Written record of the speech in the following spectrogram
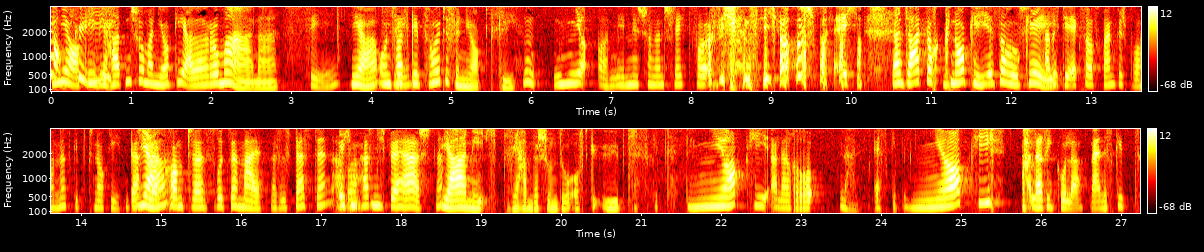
Gnocchi. Gnocchi. Wir hatten schon mal Gnocchi alla Romana. Sie. Ja, und Sì. was gibt's heute für Gnocchi? Ja, oh, mir, ist schon ganz schlecht vor. Ich kann es nicht aussprechen. Dann sag doch Gnocchi, ist doch okay. Habe ich dir extra aufs Band gesprochen, ne? Es gibt Knocki. Ich dachte, Ja. da kommt was zurück. Sag mal, was ist das denn? Aber Ich- hast dich beherrscht, ne? ja, nee, ich, wir haben das schon so oft geübt. Es gibt Gnocchi alla Ro Nein, es gibt Gnocchi alla Ricola. Nein, es gibt.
